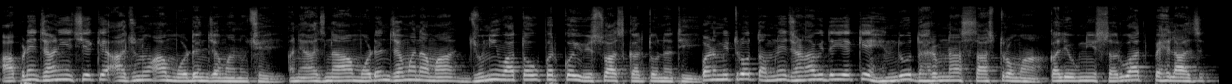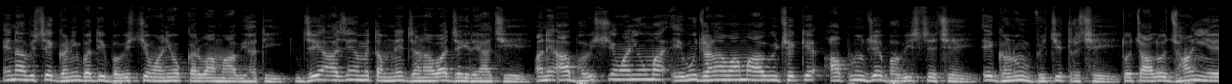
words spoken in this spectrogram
આપણે જાણીએ છીએ કે આજનો આ મોડર્ન જમાનો છે અને આજના આ મોડર્ન જમાનામાં જૂની વાતો ઉપર કોઈ વિશ્વાસ કરતો નથી. પણ મિત્રો, તમને જણાવી દઈએ કે હિન્દુ ધર્મના શાસ્ત્રોમાં કલયુગની શરૂઆત પહેલા જ એના વિશે ઘણી બધી ભવિષ્યવાણીઓ કરવામાં આવી હતી, જે આજે અમે તમને જણાવવા જઈ રહ્યા છીએ. અને આ ભવિષ્યવાણીઓમાં એવું જણાવવા કહેવામાં આવ્યું છે કે આપણું જે ભવિષ્ય છે એ ઘણું વિચિત્ર છે. તો ચાલો જાણીએ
